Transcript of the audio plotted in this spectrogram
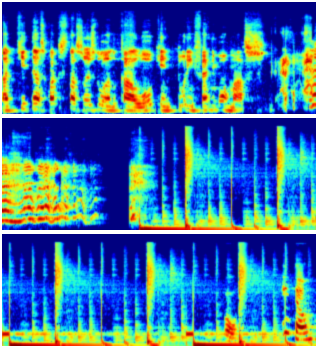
aqui tem as quatro estações do ano: calor, quentura, inferno e mormaço. Bom, então,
